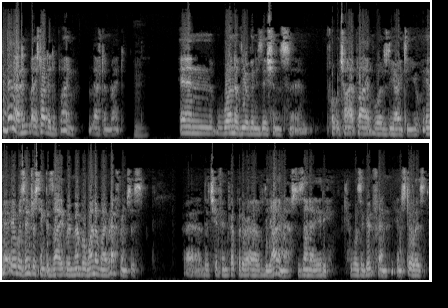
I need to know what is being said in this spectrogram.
And then I, did, I started applying left and right. Hmm. And one of the organizations uh, for which I applied was the ITU. And it, was interesting because I remember one of my references, uh, the chief interpreter of the IMF, Susanna Eri, who was a good friend and still is.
